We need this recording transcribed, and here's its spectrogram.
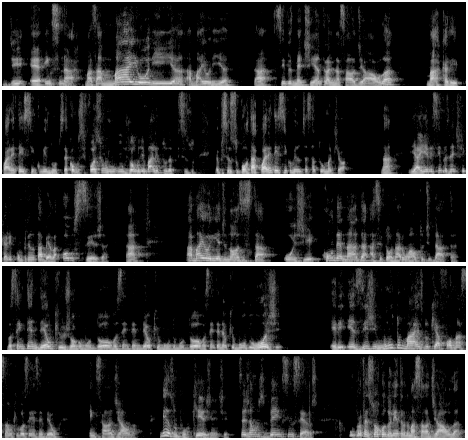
de é, ensinar, mas a maioria, a maioria, tá? Simplesmente entra ali na sala de aula marca ali 45 minutos. É como se fosse um, um jogo de vale tudo. Eu preciso, eu preciso suportar 45 minutos essa turma aqui, ó. Né? E aí ele simplesmente fica ali cumprindo tabela. Ou seja, tá? a maioria de nós está hoje condenada a se tornar um autodidata. Você entendeu que o jogo mudou, você entendeu que o mundo mudou, você entendeu que o mundo hoje ele exige muito mais do que a formação que você recebeu em sala de aula. Mesmo porque, gente, sejamos bem sinceros, um professor, quando ele entra numa sala de aula,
